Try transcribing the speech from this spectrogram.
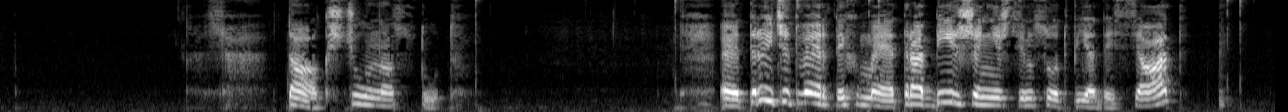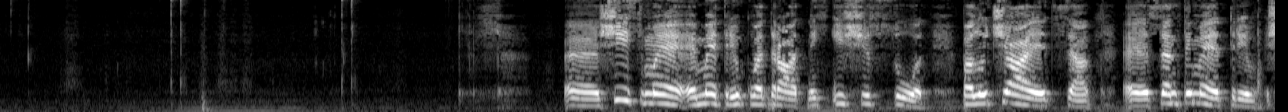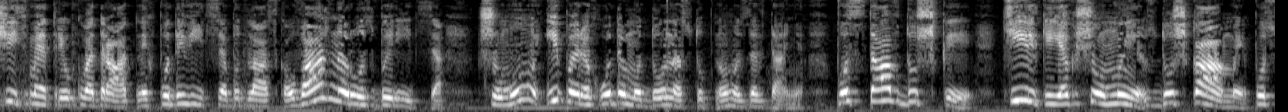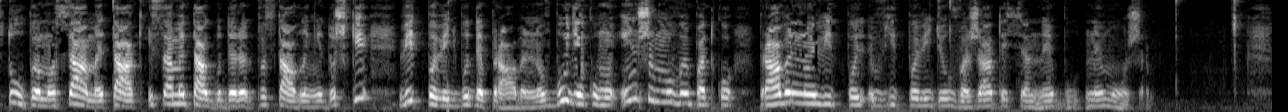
Так, що у нас тут? 3 четвертих метра більше, ніж 750. Е, 6 метрів квадратних і 600, получається е, сантиметрів 6 метрів квадратних. Подивіться, будь ласка, уважно розберіться, Чому і переходимо до наступного завдання. Постав дужки. Тільки якщо ми з дужками поступимо саме так, і саме так буде поставлені дужки, відповідь буде правильно. В будь-якому іншому випадку правильною відповіддю вважатися не, може.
